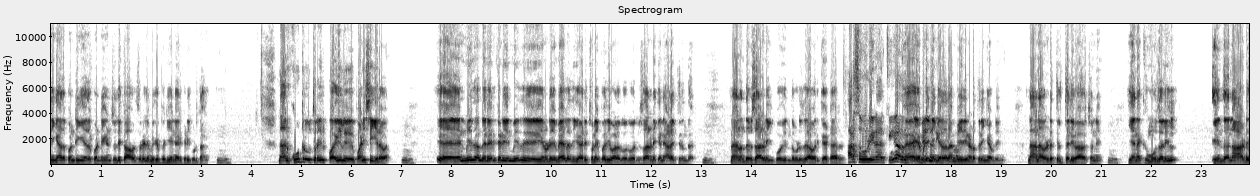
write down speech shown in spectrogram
நீங்க அதை பண்றீங்க இதை பண்றீங்கன்னு சொல்லி காவல்துறையில மிகப்பெரிய நெருக்கடி கொடுத்தாங்க. நான் கூட்டுறவுத்துறையில் பயில் பணி செய்கிறவன். என் மீது அந்த நெருக்கடியின் மீது என்னுடைய மேலதிகாரி துணைப்பதிவாளர் ஒருவர் விசாரணைக்கு என்னை அழைத்திருந்தார். நான் அந்த விசாரணைக்கு போயிருந்த பொழுது அவர் கேட்டார் அரசு ஊழியரா இருக்கீங்க? அதனால "அஹ், எப்படி நீங்க அதெல்லாம் மீறி நடத்துறீங்க? அப்படின்னு. நான் அவரிடத்தில் தெளிவாக சொன்னேன் எனக்கு முதலில் இந்த நாடு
